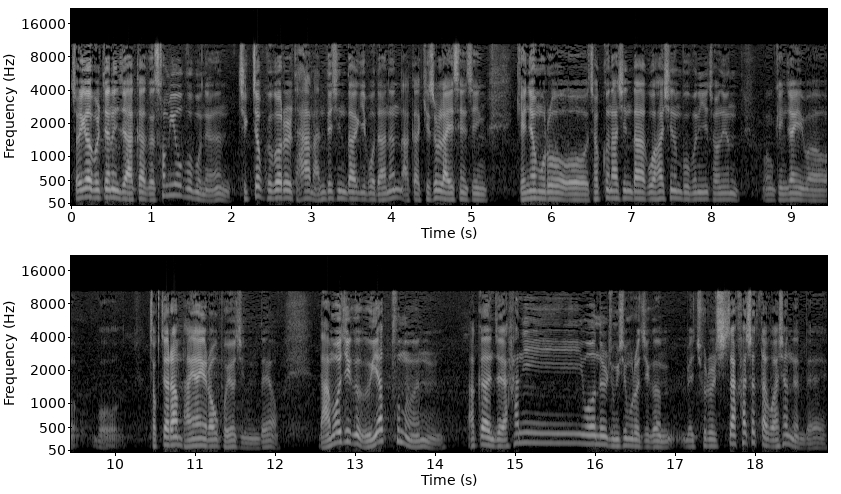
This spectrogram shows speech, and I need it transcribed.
저희가 볼 때는 이제 아까 그 섬유 부분은 직접 그거를 다 만드신다기보다는 아까 기술 라이센싱 개념으로 어, 접근하신다고 하시는 부분이 저는 어, 굉장히 어, 뭐 적절한 방향이라고 보여지는데요. 나머지 그 의약품은 아까 이제 한의원을 중심으로 지금 매출을 시작하셨다고 하셨는데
